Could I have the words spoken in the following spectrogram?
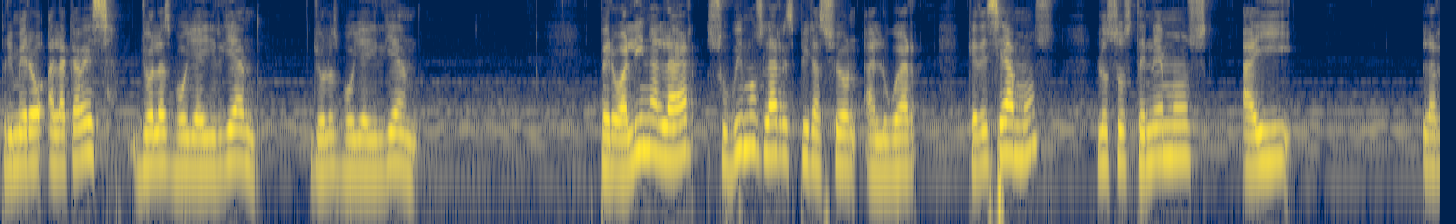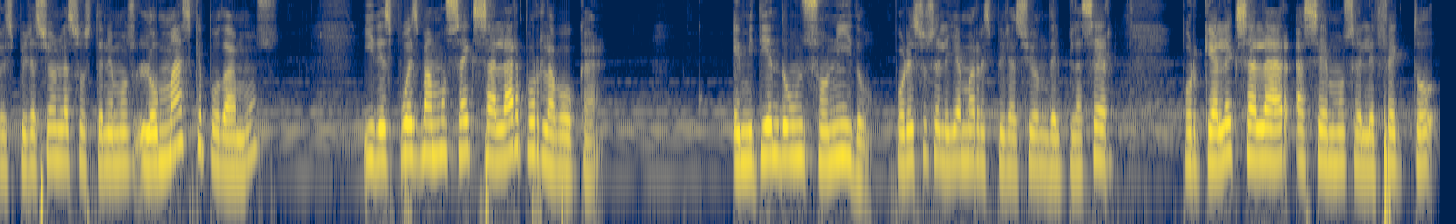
primero a la cabeza. Yo las voy a ir guiando, yo los voy a ir guiando. Pero al inhalar, subimos la respiración al lugar que deseamos, lo sostenemos ahí, la respiración la sostenemos lo más que podamos y después vamos a exhalar por la boca, emitiendo un sonido. Por eso se le llama respiración del placer, porque al exhalar hacemos el efecto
